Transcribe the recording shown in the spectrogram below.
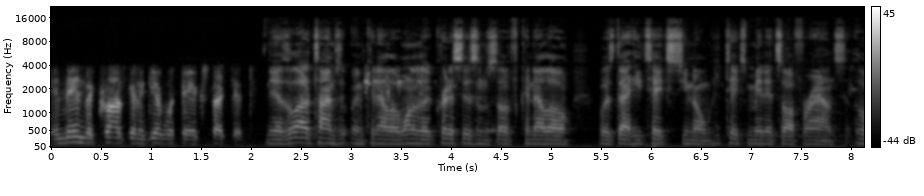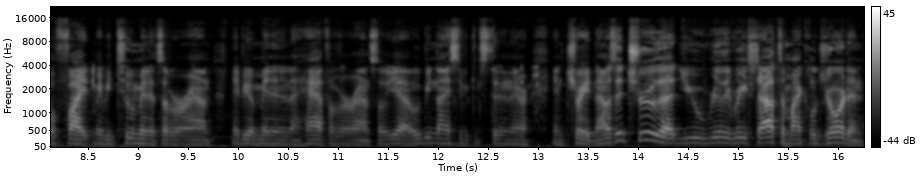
and then the crowd's going to get what they expected. Yeah, there's a lot of times when Canelo. One of the criticisms of Canelo was that he takes, you know, he takes minutes off rounds. He'll fight maybe two minutes of a round, maybe a minute and a half of a round. So yeah, it would be nice if you could sit in there and trade. Now, is it true that you really reached out to Michael Jordan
